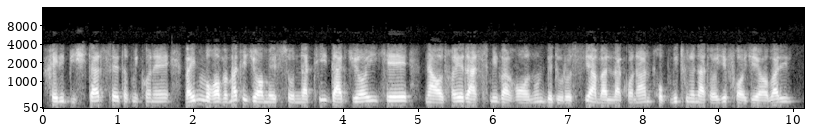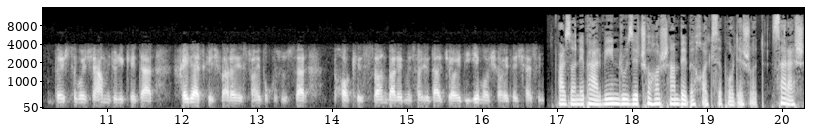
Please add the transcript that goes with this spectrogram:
خیلی بیشتر صدق می‌کنه و این مقاومت جامعه سنتی در جایی که نهادهای رسمی و قانون به درستی عمل نکنن خب می‌تونه نتایج فاجعه آوری داشته باشه. همونجوری که در خیلی از کشورهای اسلامی به خصوص در پاکستان برای مثال در جای دیگه ما شاهدش هستیم. فرزانه پروین روز چهارشنبه به خاک سپرده شد. سرش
